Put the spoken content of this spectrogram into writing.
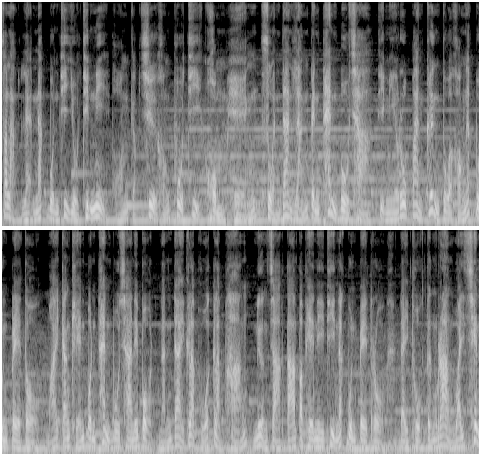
สละและนักบุญที่อยู่ที่นี่ พร้อมกับชื่อของผู้ที่ข่มเหงส่วนด้านหลังเป็นแท่นบูชาที่มีรูปปั้นครึ่งตัวของนักบุญเปโตรไม้กางเขนบนแท่นบูชาในโบสถ์นั้นได้กลับหัวกลับหาง เนื่องจากตามประเพณีที่นักบุญเปโตรได้ถูกตึงร่างไว้เช่น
